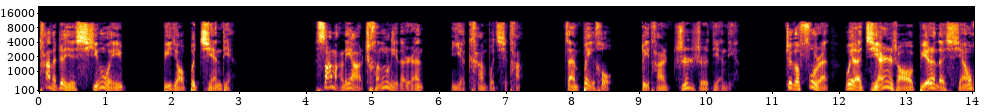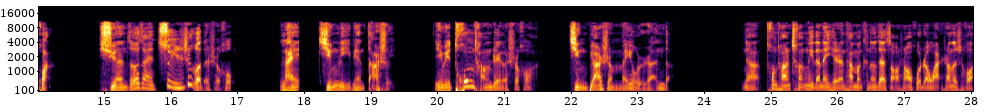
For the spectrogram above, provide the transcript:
她的这些行为比较不检点。撒玛利亚城里的人也看不起他，在背后对他指指点点。这个妇人为了减少别人的闲话，选择在最热的时候来井里边打水，因为通常这个时候啊，井边是没有人的。那通常城里的那些人，他们可能在早上或者晚上的时候，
